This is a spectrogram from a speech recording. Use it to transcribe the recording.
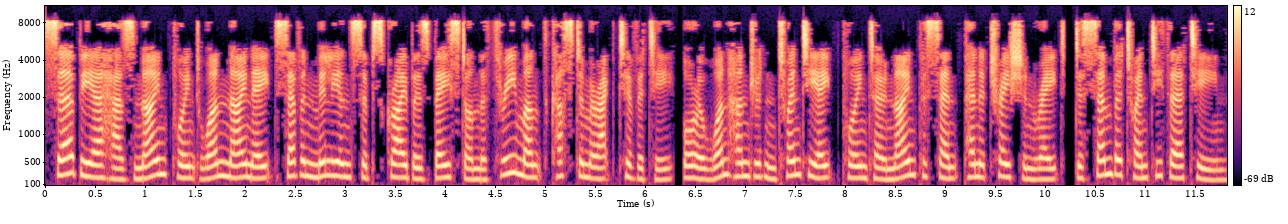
Serbia has 9.1987 million subscribers based on the three-month customer activity, or a 128.09% penetration rate, December 2013.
